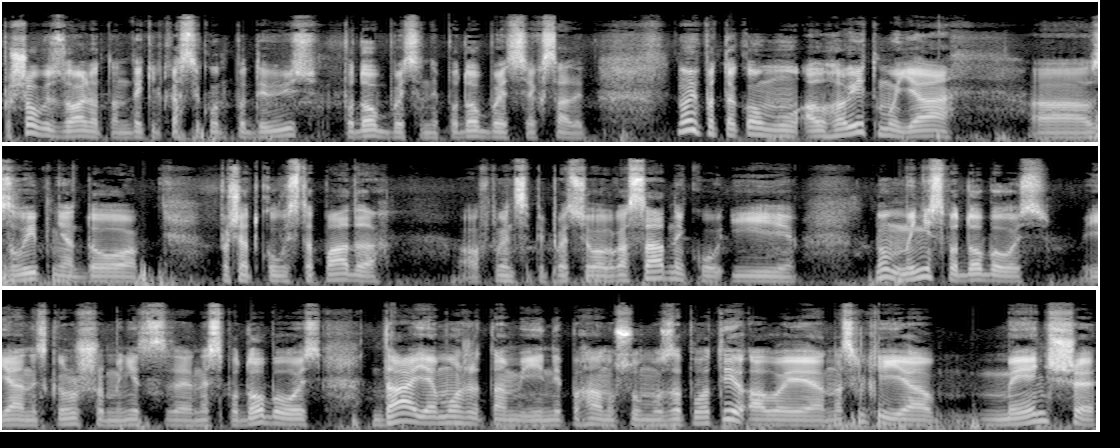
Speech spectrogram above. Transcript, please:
пішов візуально там декілька секунд подивлюсь, подобається, не подобається, як садить. Ну і по такому алгоритму я е, з липня до початку листопада а, в принципі, працював в розсаднику, і ну, мені сподобалось. Я не скажу, що мені це не сподобалось. Да, я може там і непогану суму заплатив, але наскільки я менше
